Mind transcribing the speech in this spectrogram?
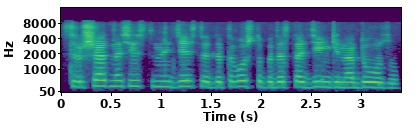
совершают насильственные действия для того, чтобы достать деньги на дозу.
